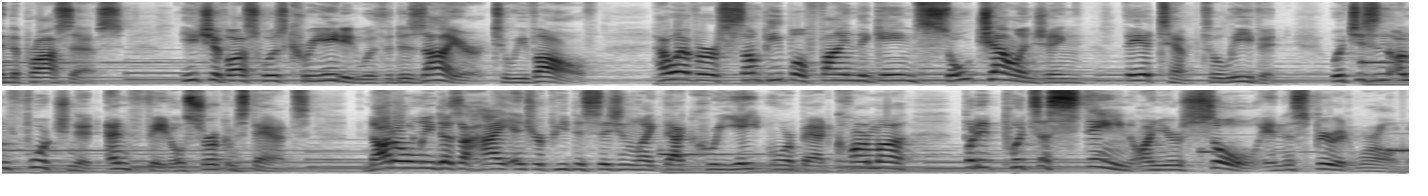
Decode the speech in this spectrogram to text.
in the process. Each of us was created with a desire to evolve. However, some people find the game so challenging, they attempt to leave it, which is an unfortunate and fatal circumstance. Not only does a high entropy decision like that create more bad karma, but it puts a stain on your soul in the spirit world.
